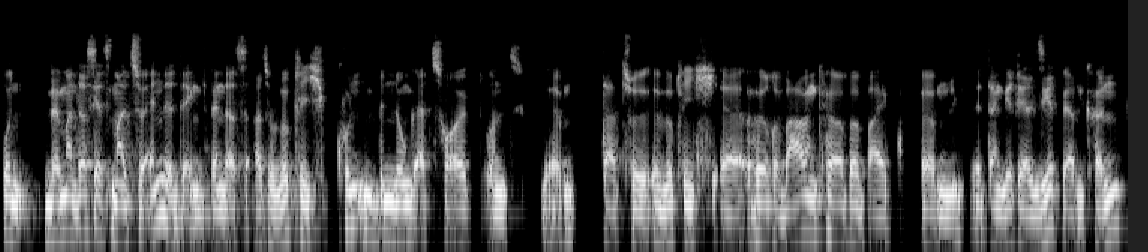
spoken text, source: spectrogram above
Und wenn man das jetzt mal zu Ende denkt, wenn das also wirklich Kundenbindung erzeugt und ähm, dazu wirklich äh, höhere Warenkörbe bei, ähm, dann realisiert werden können,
